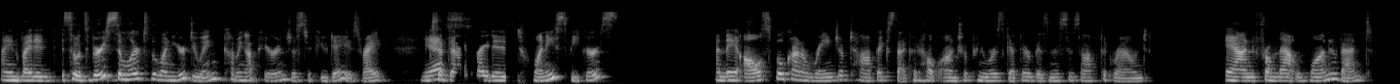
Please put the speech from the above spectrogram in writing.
I invited, so it's very similar to the one you're doing coming up here in just a few days, right? Yes. Except I invited 20 speakers and they all spoke on a range of topics that could help entrepreneurs get their businesses off the ground. And from that one event,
